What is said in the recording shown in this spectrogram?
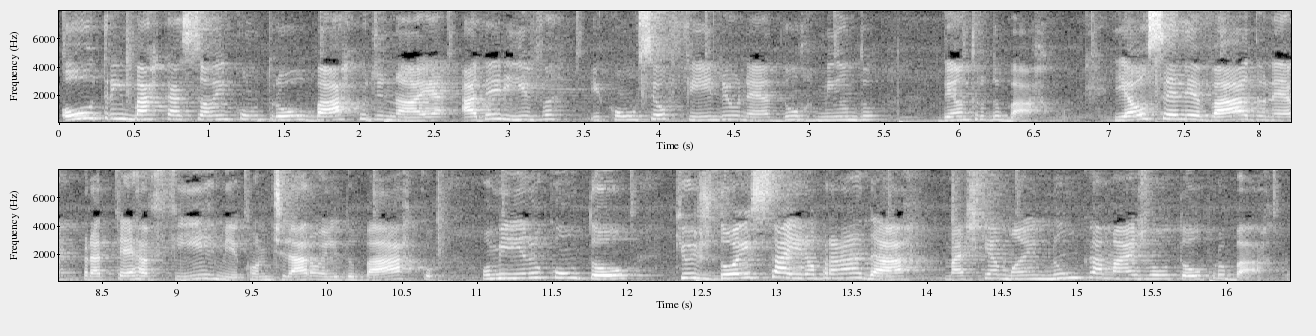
outra embarcação encontrou o barco de Naya à deriva e com o seu filho né, dormindo dentro do barco. E ao ser levado né, para terra firme, quando tiraram ele do barco, o menino contou que os dois saíram para nadar, mas que a mãe nunca mais voltou para o barco.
